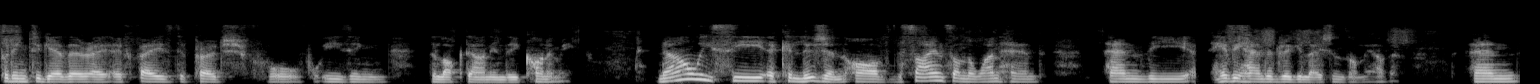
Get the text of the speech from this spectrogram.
putting together a, a phased approach for, for easing the lockdown in the economy. Now we see a collision of the science on the one hand and the heavy-handed regulations on the other. And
